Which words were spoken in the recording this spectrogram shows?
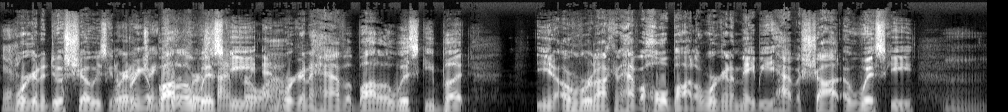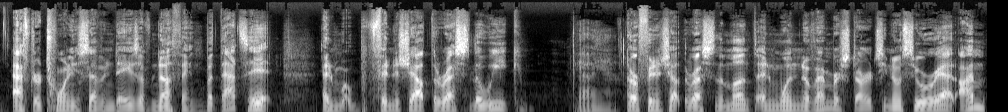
Yeah. we're going to do a show. He's going to bring a bottle of whiskey and we're going to have a bottle of whiskey but you know we're not going to have a whole bottle. We're going to maybe have a shot of whiskey Mm. after 27 days of nothing but that's it. And finish out the rest of the week Yeah, yeah. or finish out the rest of the month. And when november starts you know see where we're at. I'm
